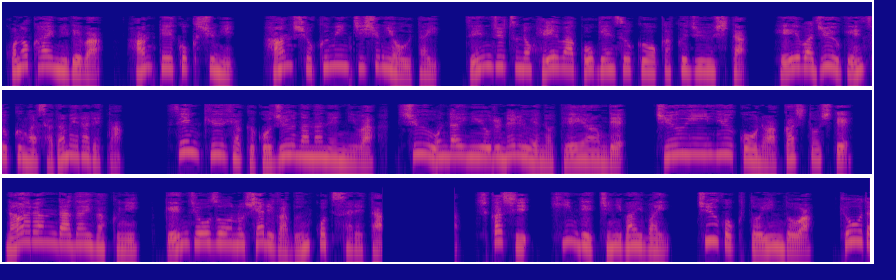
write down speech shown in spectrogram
この会議では、反帝国主義、反植民地主義を謳い、前述の平和5原則を拡充した平和10原則が定められた。1957年には、州音大によるネルへの提案で、中院友好の証として、ナーランダ大学に現状像のシャリが分骨された。しかし、貧で地に売買、中国とインドは、兄弟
